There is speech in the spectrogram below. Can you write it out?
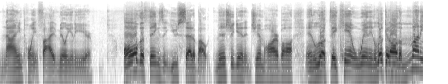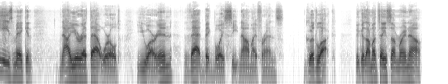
9.5 million a year? All the things that you said about Michigan and Jim Harbaugh and look, they can't win and look at all the money he's making. Now you're at that world. You are in that big boy seat now, my friends. Good luck. Because I'm going to tell you something right now.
